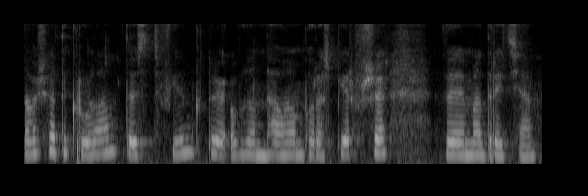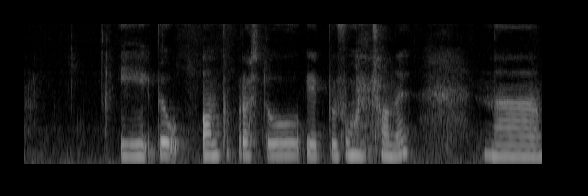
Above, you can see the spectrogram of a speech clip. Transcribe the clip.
Nowe Światy Króla to jest film, który oglądałam po raz pierwszy w Madrycie. I był on po prostu jakby włączony na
